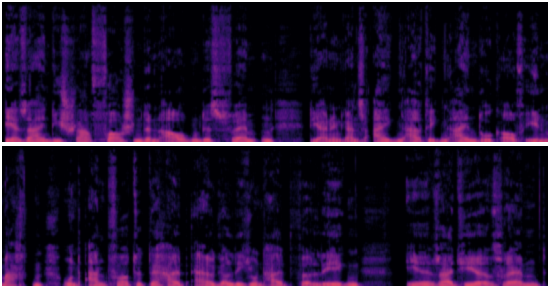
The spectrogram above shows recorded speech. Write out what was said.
Er sah in die scharf forschenden Augen des Fremden, die einen ganz eigenartigen Eindruck auf ihn machten, und antwortete halb ärgerlich und halb verlegen Ihr seid hier fremd,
